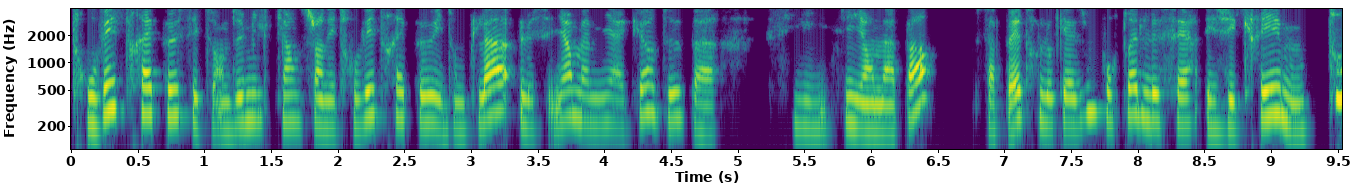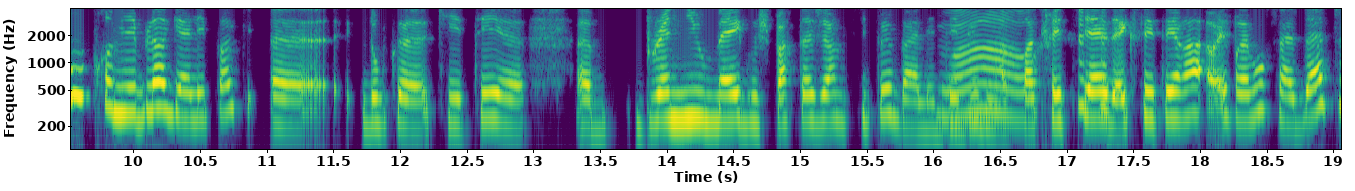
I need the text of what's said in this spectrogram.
trouvé très peu. C'était en 2015, j'en ai trouvé très peu. Et donc là, le Seigneur m'a mis à cœur de bah s'il n'y en a pas, ça peut être l'occasion pour toi de le faire. Et j'ai créé mon tout premier blog à l'époque, euh, donc euh, qui était euh, Brand New Meg, où je partageais un petit peu bah, les débuts de ma foi chrétienne, etc. Ouais, vraiment, ça date.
